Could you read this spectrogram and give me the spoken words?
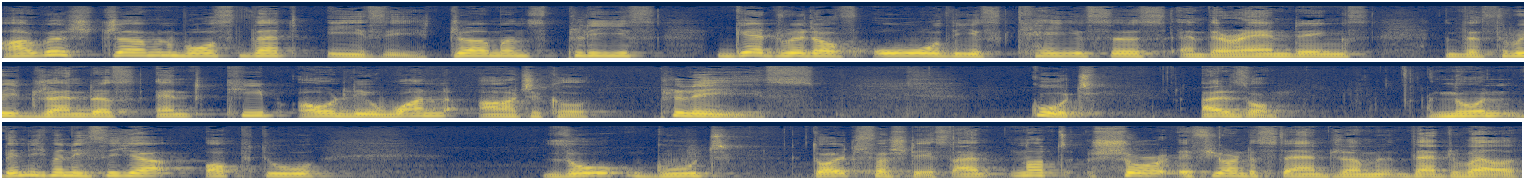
I wish German was that easy. Germans, please get rid of all these cases and their endings in the three genders and keep only one article, please. Gut, also, nun bin ich mir nicht sicher, ob du so gut Deutsch verstehst. I'm not sure if you understand German that well.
